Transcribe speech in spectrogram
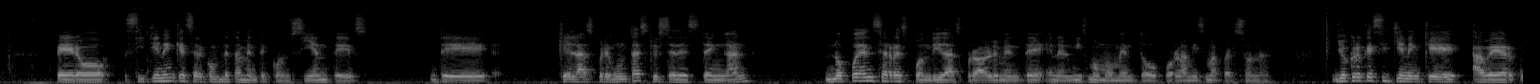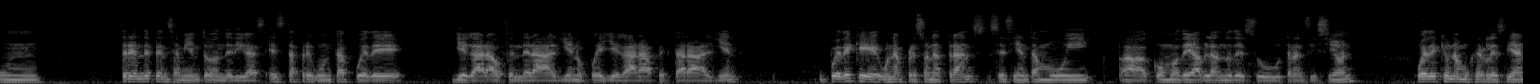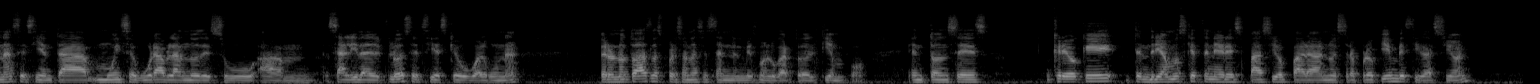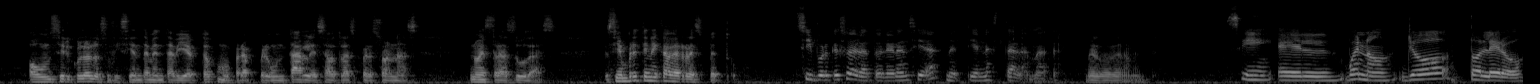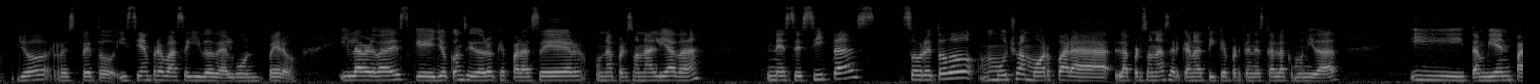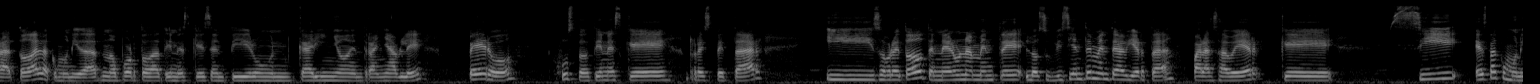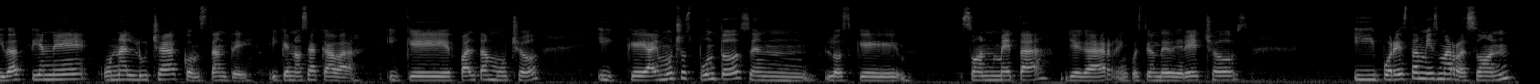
pero sí tienen que ser completamente conscientes de que las preguntas que ustedes tengan no pueden ser respondidas probablemente en el mismo momento o por la misma persona. Yo creo que sí tienen que haber un tren de pensamiento donde digas, esta pregunta puede llegar a ofender a alguien o puede llegar a afectar a alguien puede que una persona trans se sienta muy uh, cómoda hablando de su transición. Puede que una mujer lesbiana se sienta muy segura hablando de su salida del closet, si es que hubo alguna. Pero no todas las personas están en el mismo lugar todo el tiempo. Entonces, creo que tendríamos que tener espacio para nuestra propia investigación o un círculo lo suficientemente abierto como para preguntarles a otras personas nuestras dudas. Siempre tiene que haber respeto. Sí, porque eso de la tolerancia me tiene hasta la madre. Verdaderamente. Sí, el, bueno, yo tolero, yo respeto y siempre va seguido de algún pero. Y la verdad es que yo considero que para ser una persona aliada necesitas sobre todo mucho amor para la persona cercana a ti que pertenezca a la comunidad y también para toda la comunidad, no por toda tienes que sentir un cariño entrañable, pero justo tienes que respetar y sobre todo tener una mente lo suficientemente abierta para saber que si esta comunidad tiene una lucha constante y que no se acaba y que falta mucho y que hay muchos puntos en los que son meta llegar en cuestión de derechos. Y por esta misma razón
